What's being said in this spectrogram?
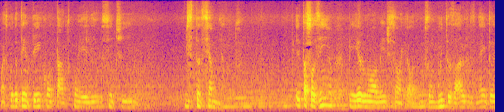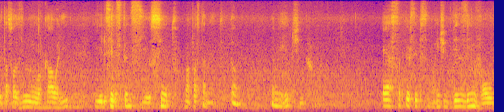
mas quando eu tentei contato com ele, eu senti distanciamento. Ele está sozinho, pinheiro normalmente são aquelas, são muitas árvores, né? então ele está sozinho no local ali e ele se distancia, eu sinto um afastamento. Então, eu me retiro. Essa percepção a gente desenvolve.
